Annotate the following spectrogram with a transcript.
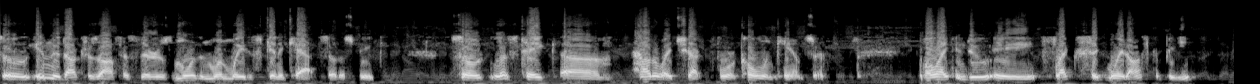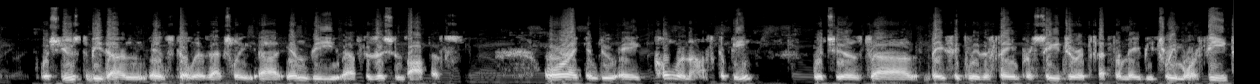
so in the doctor's office, there's more than one way to skin a cat, so to speak. So let's take um, how do I check for colon cancer? Well, I can do a flex sigmoidoscopy, which used to be done and still is actually uh, in the uh, physician's office, or I can do a colonoscopy, which is uh, basically the same procedure except for maybe three more feet.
